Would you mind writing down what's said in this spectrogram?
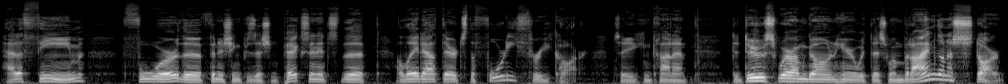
had a theme for the finishing position picks. And it's the, I laid out there, it's the 43 car. So, you can kind of deduce where I'm going here with this one. But I'm going to start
